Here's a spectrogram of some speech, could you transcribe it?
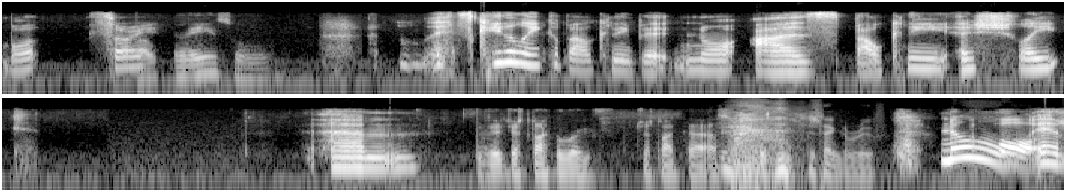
what? Sorry? balconies or It's kind of like a balcony, but not as balcony-ish like. Um, is it just like a roof? Just like a. Just like a roof. no, Porch. um,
